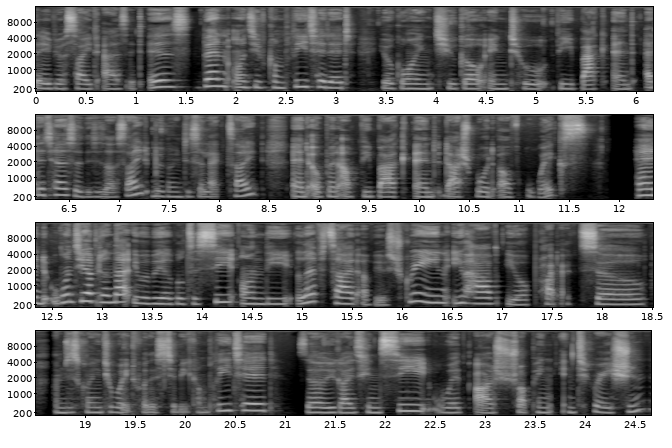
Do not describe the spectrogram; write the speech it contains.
save your site as it is. Then once you've completed it, you're going to go into the backend editor. So this is our site. We're going to select site and open up the backend dashboard of Wix. And once you have done that, you will be able to see on the left side of your screen, you have your product. So I'm just going to wait for this to be completed. So you guys can see with our shopping integration,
